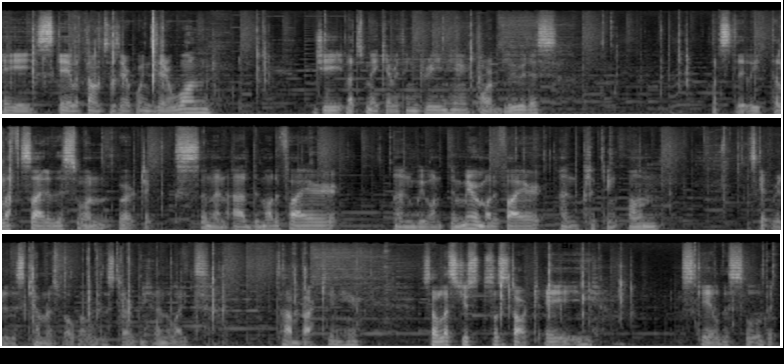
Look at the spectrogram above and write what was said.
A, scale it down to 0.01. G, let's make everything green here, or blue it is. Let's delete the left side of this one, vertex, and then add the modifier and we want the mirror modifier and clipping on. Let's get rid of this camera as well, that will disturb me, and the light tab back in here. So let's just start a scale this a little bit,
